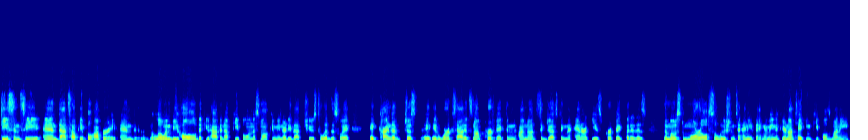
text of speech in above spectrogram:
decency. And that's how people operate. And lo and behold, if you have enough people in a small community that choose to live this way, it kind of just it, it works out. It's not perfect. And I'm not suggesting that anarchy is perfect, but it is the most moral solution to anything. I mean, if you're not taking people's money,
